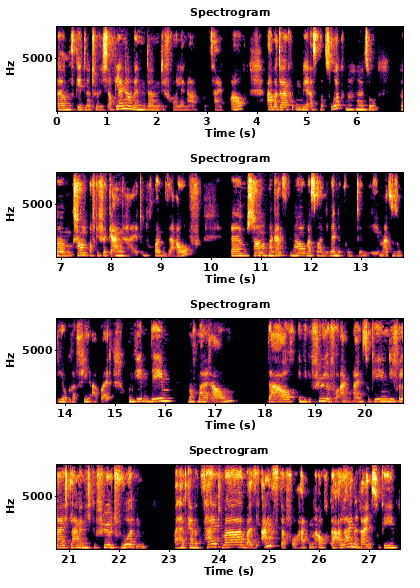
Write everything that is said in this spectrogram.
Ähm, es geht natürlich auch länger, wenn dann die Frau länger Zeit braucht. Aber da gucken wir erstmal zurück, machen halt so, ähm, schauen auf die Vergangenheit und räumen da auf ähm, schauen nochmal ganz genau, was waren die Wendepunkte im Leben, also so Biografiearbeit und geben dem nochmal Raum, da auch in die Gefühle vor allem reinzugehen, die vielleicht lange nicht gefühlt wurden, weil halt keine Zeit war, weil sie Angst davor hatten, auch da alleine reinzugehen.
